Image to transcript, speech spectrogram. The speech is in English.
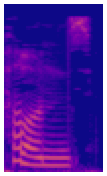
horns.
